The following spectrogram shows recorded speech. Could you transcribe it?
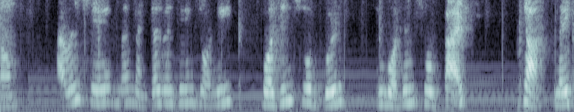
Um, I will say my mental well-being journey wasn't so good and wasn't so bad. Yeah, like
